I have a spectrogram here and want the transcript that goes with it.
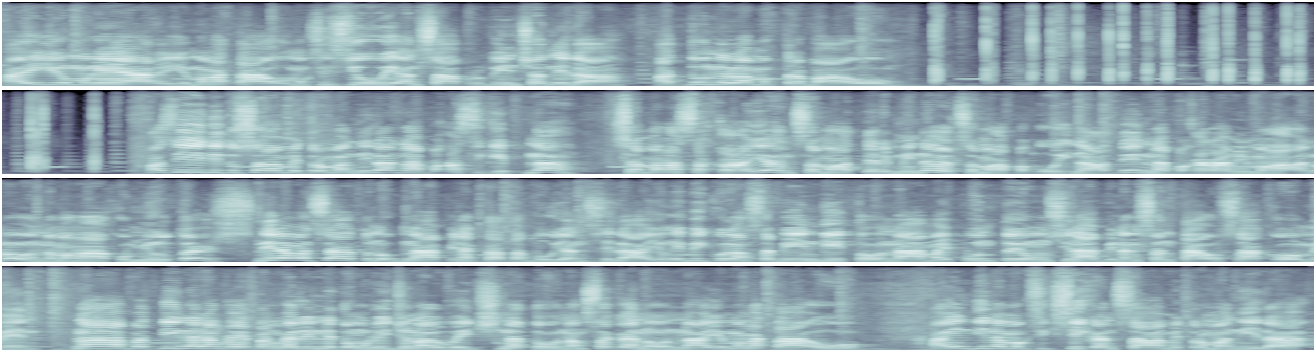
ay yung mangyayari yung mga tao magsisiuwian sa probinsya nila at doon na lang magtrabaho. Kasi dito sa Metro Manila napakasikip na sa mga sakayan, sa mga terminal, sa mga pag-uwi natin, napakarami mga ano, na mga commuters. Hindi naman sa tunog na pinagtatabuyan sila. Yung ibig ko lang sabihin dito na may punto yung sinabi ng isang tao sa comment na ba't di na lang kaya tanggalin itong regional wage na to nang sa ganun na yung mga tao ay hindi na magsiksikan sa Metro Manila.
